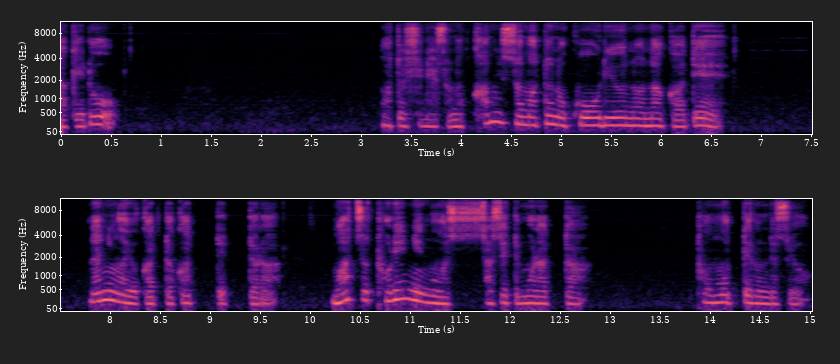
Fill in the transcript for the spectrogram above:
だけど、私ね、その神様との交流の中で、何が良かったかって言ったら、待つトレーニングをさせてもらったと思ってるんですよ。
